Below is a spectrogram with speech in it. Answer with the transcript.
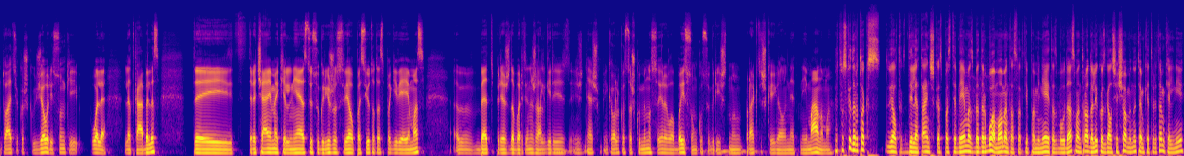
situacijų kažkokių žiauriai sunkiai puolė lietkabelis. Tai trečiajame kelnėje tai sugrįžus vėl pasijuto tas pagyvėjimas, bet prieš dabartinį žalgerį iš 10-15 taškų minusą yra labai sunku sugrįžti, nu praktiškai gal net neįmanoma. Bet paskui dar toks, vėl toks diletantiškas pastebėjimas, bet dar buvo momentas, vat, kaip paminėjai tas baudas, man atrodo, likus gal šešiom minutėm ketvirtam kelny,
